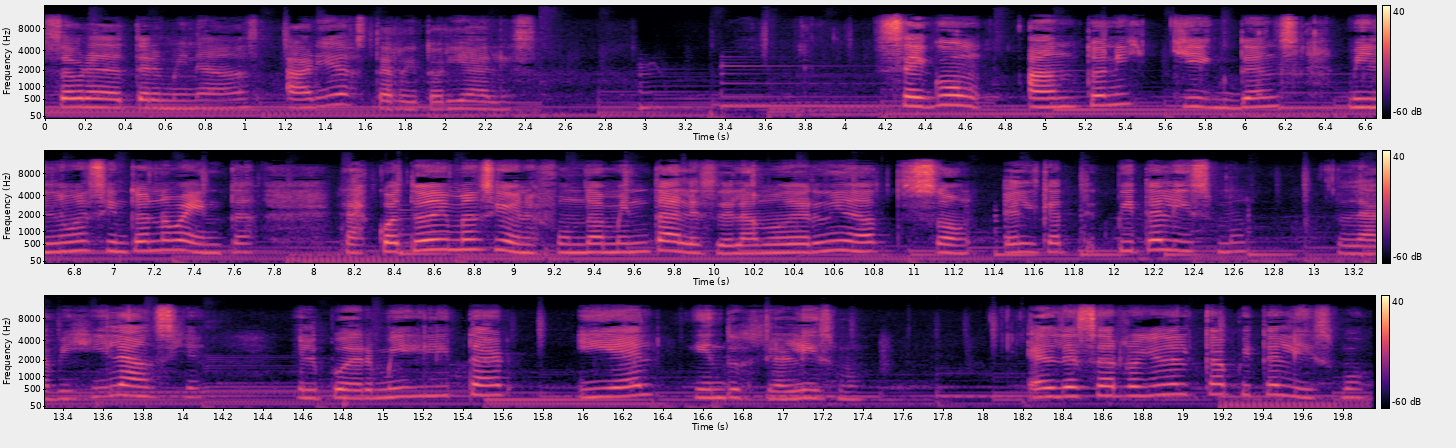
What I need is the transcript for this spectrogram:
sobre determinadas áreas territoriales. Según Anthony Giddens 1990, las cuatro dimensiones fundamentales de la modernidad son el capitalismo, la vigilancia, el poder militar y el industrialismo. El desarrollo del capitalismo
